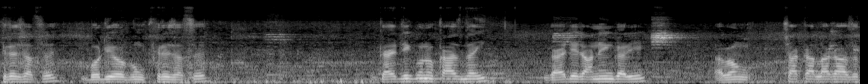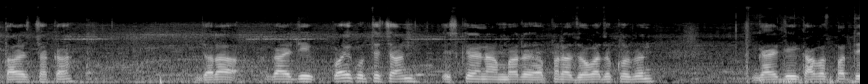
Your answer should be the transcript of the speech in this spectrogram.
ফ্রেশ আছে বডিও এবং ফ্রেশ আছে। গাড়িটি কোনো কাজ নাই। গাড়িটি রানিং গাড়ি এবং চাকা লাগা আছে, তারের চাকা। যারা গাড়িটি ক্রয় করতে চান স্ক্রিনে নাম্বারে আপনারা যোগাযোগ করবেন। গাড়িটির কাগজপত্রে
